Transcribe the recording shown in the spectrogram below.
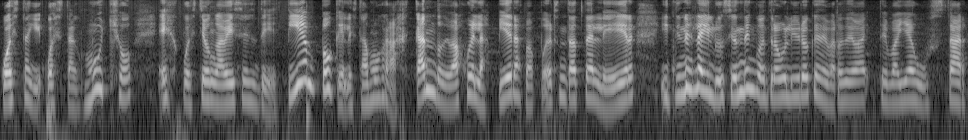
cuestan y cuestan mucho. Es cuestión a veces de tiempo, que le estamos rascando debajo de las piedras para poder sentarte a leer. Y tienes la ilusión de encontrar un libro que de verdad te vaya a gustar.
